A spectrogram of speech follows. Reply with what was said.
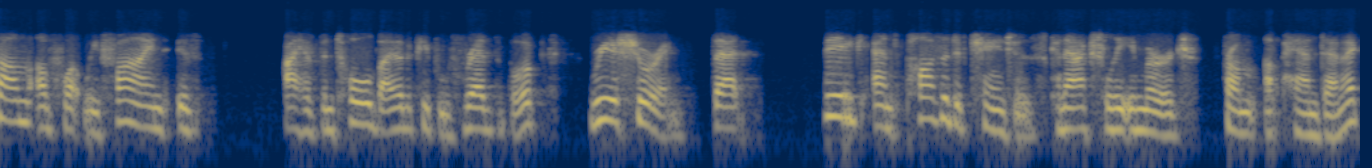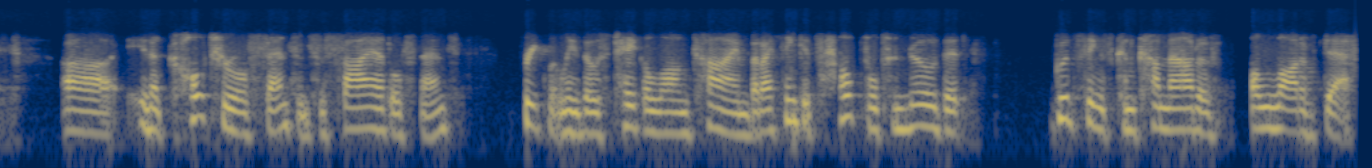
some of what we find is, I have been told by other people who've read the book, reassuring that big and positive changes can actually emerge from a pandemic uh, in a cultural sense and societal sense. Frequently, those take a long time, but I think it's helpful to know that good things can come out of a lot of death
